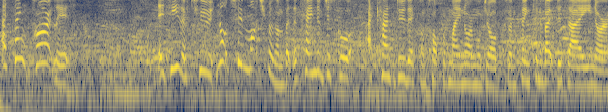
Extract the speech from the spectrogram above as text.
I think partly it's it's either too not too much for them, but they've kind of just go, I can't do this on top of my normal job because I'm thinking about design or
